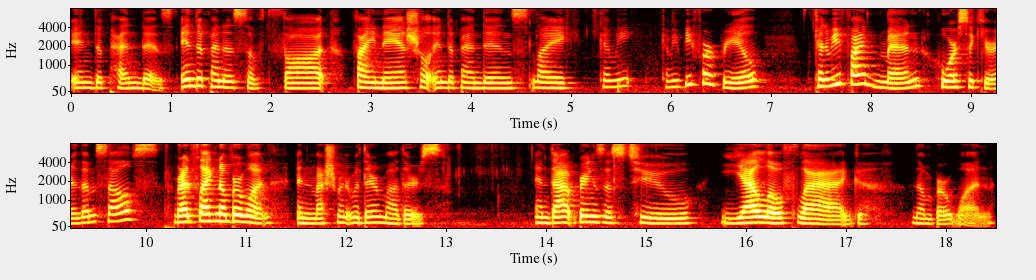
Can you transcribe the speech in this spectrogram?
independence. Independence of thought, financial independence. Like, can we can we be for real? Can we find men who are secure in themselves? Red flag number 1, enmeshment with their mothers. And that brings us to yellow flag number one.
